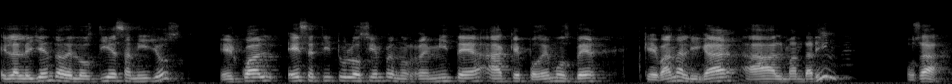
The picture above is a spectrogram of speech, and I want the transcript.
la leyenda de los 10 anillos, el cual ese título siempre nos remite a que podemos ver que van a ligar al mandarín. O sea,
